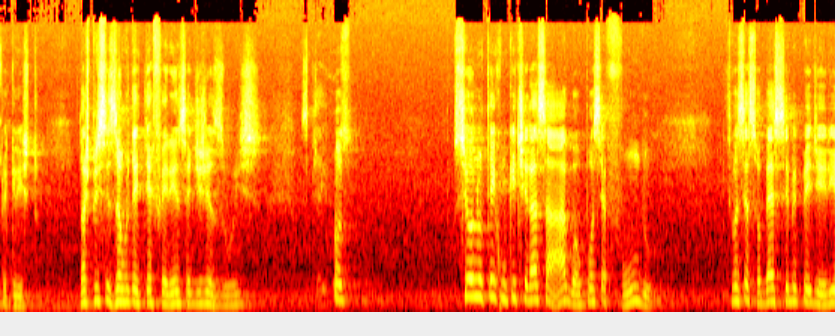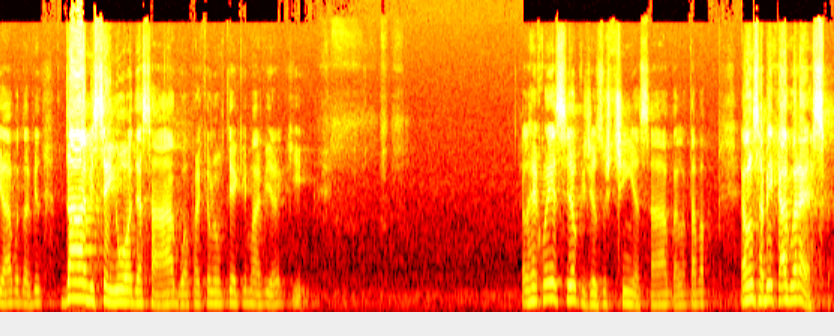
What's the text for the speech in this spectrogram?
foi Cristo. Nós precisamos da interferência de Jesus. O Senhor não tem com que tirar essa água, o poço é fundo. Se você soubesse, você me pediria a água da vida. Dá-me, Senhor, dessa água, para que eu não tenha que mais vir aqui. Ela reconheceu que Jesus tinha essa água, ela, tava, ela não sabia que água era essa,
